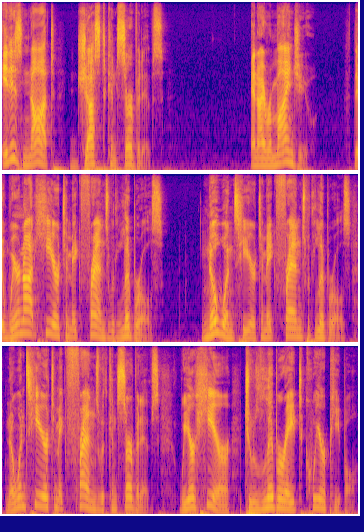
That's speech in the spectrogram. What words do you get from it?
It is not just conservatives. And I remind you that we're not here to make friends with liberals. No one's here to make friends with liberals. No one's here to make friends with conservatives. We are here to liberate queer people.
